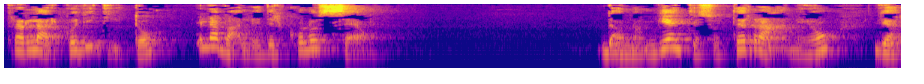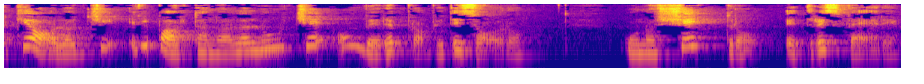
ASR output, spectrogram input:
tra l'Arco di Tito e la Valle del Colosseo. Da un ambiente sotterraneo, gli archeologi riportano alla luce un vero e proprio tesoro uno scettro e tre sfere,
